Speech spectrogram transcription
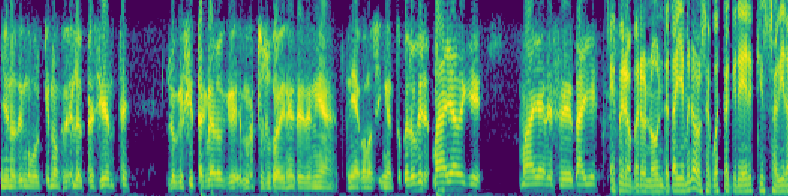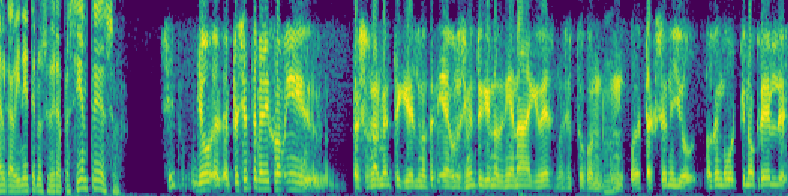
Yo no tengo por qué no creerle al presidente. Lo que sí está claro es que el resto de su gabinete tenía, tenía conocimiento. Pero mira, más allá de que más allá de ese detalle. Eh, pero, pero no un detalle menor, o sea, cuesta creer que sabiera el gabinete no subiera el presidente, eso. Sí, yo, el, presidente me dijo a mí personalmente que él no tenía conocimiento y que él no tenía nada que ver, ¿no es cierto?, con, esta acción y yo no tengo por qué no creerle,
